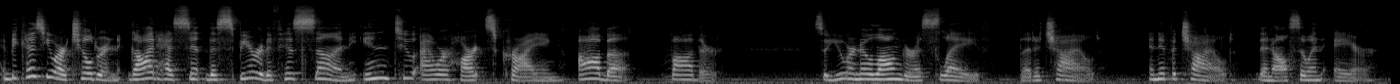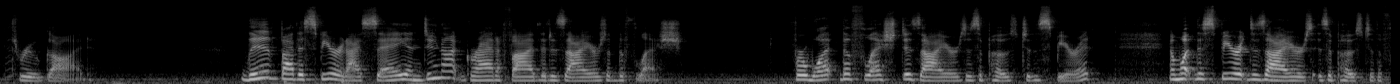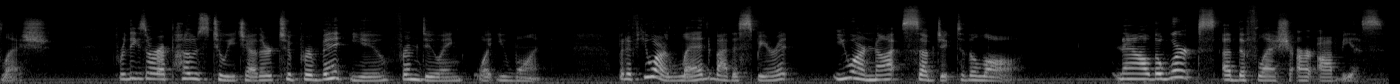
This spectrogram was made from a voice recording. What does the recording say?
And because you are children, God has sent the Spirit of His Son into our hearts, crying, Abba, Father. So you are no longer a slave, but a child. And if a child, then also an heir through God. Live by the Spirit, I say, and do not gratify the desires of the flesh. For what the flesh desires is opposed to the Spirit, and what the Spirit desires is opposed to the flesh. For these are opposed to each other to prevent you from doing what you want. But if you are led by the Spirit, you are not subject to the law. Now, the works of the flesh are obvious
